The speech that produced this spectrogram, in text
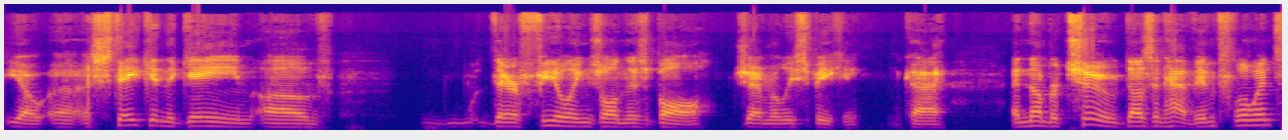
you know a a stake in the game of their feelings on this ball generally speaking okay? And number two doesn't have influence.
